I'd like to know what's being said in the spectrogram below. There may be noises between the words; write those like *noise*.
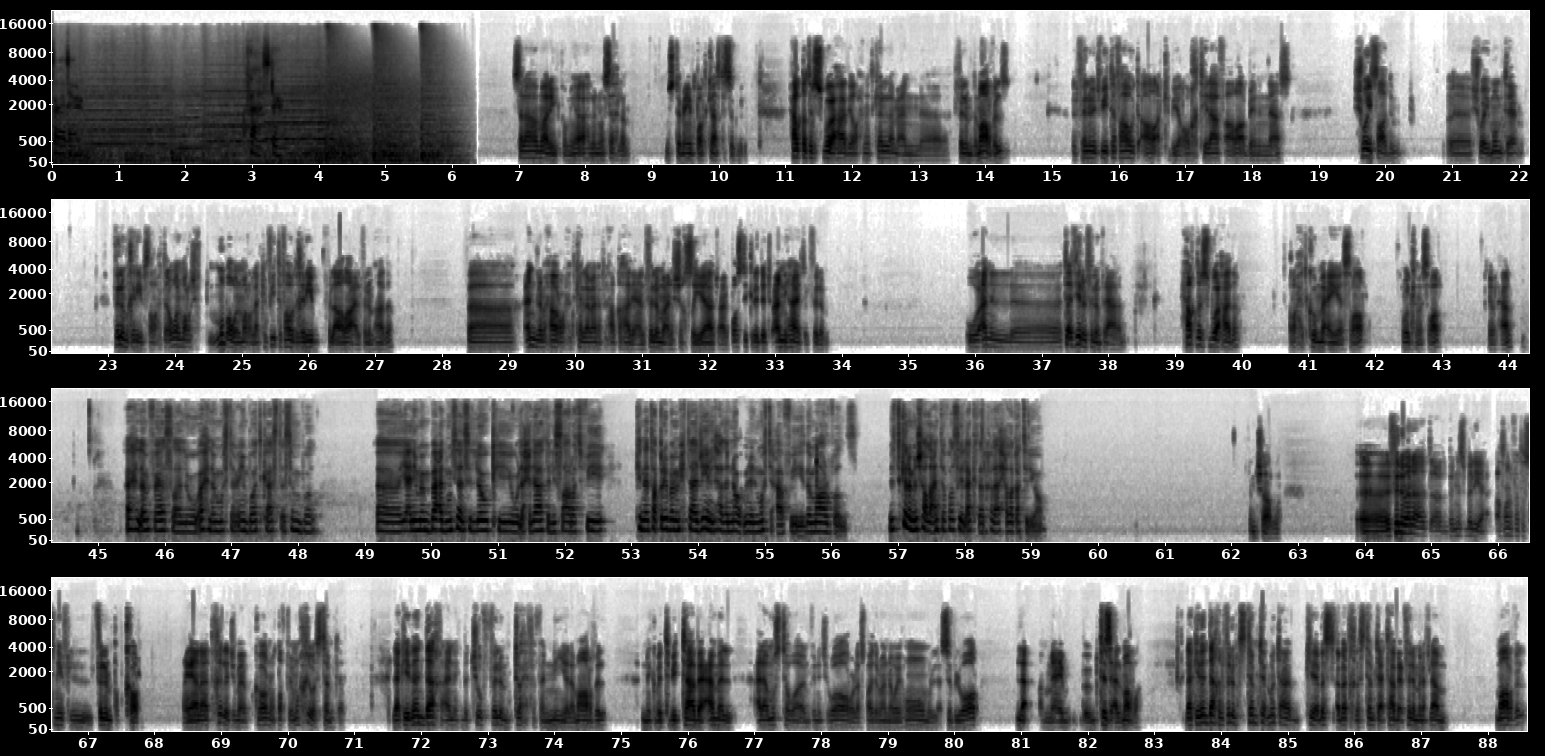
Further. Faster. السلام عليكم. يا أهلا وسهلا. مستمعين بودكاست أسمبل حلقة الأسبوع هذه راح نتكلم عن آه، فيلم The Marvels الفيلم اللي فيه تفاوت آراء كبيرة واختلاف آراء بين الناس. شوي صادم آه، شوي ممتع. فيلم غريب صراحة. أول مرة شفت مو بأول مرة لكن في تفاوت غريب في الآراء على الفيلم هذا. فعندنا محاور راح نتكلم عنها في الحلقة هذه عن الفيلم وعن الشخصيات وعن ال post credit وعن نهاية الفيلم. وعن تأثير الفيلم في العالم. حلقة الأسبوع هذا راح تكون معي أسرار welcome أسرار كيف الحال؟ أهلا فيصل وأهلا مستمعين بودكاست أسمبل. آه يعني من بعد مسلسل لوكي والأحداث اللي صارت فيه كنا تقريبا محتاجين لهذا النوع من المتعة في The Marvels نتكلم إن شاء الله عن تفاصيل أكثر خلال حلقة اليوم. إن شاء الله. آه، الفيلم أنا بالنسبة لي أصنفه تصنيف الفيلم بوب كورن يعني أنا أدخل أجمع بوب كورن وأطفي مخي وأستمتع. لكن إذا داخل إنك بتشوف فيلم تحفة فنية لمارفل إنك بتبي تتابع عمل على مستوى Infinity War ولا Spider-Man No Way Home ولا Civil War لا يعني بتزعل مرة. لكن أنت داخل الفيلم تستمتع متعة كذا بس أبى أدخل أستمتع أتابع فيلم من أفلام مارفل.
